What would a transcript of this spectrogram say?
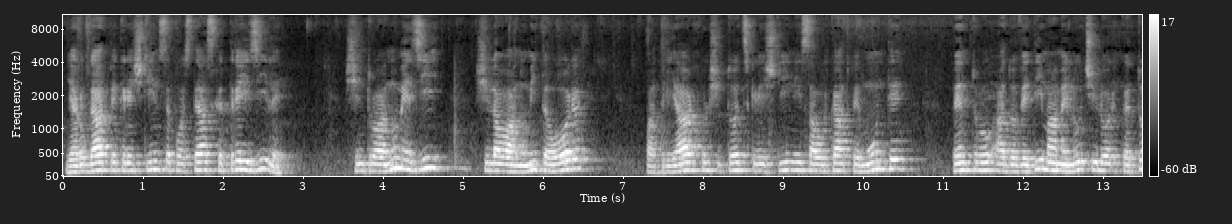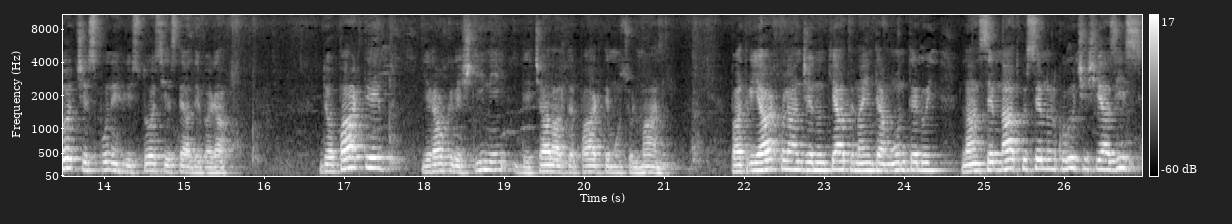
I-a rugat pe creștini să postească trei zile și într-o anume zi și la o anumită oră, patriarhul și toți creștinii s-au urcat pe munte pentru a dovedi mamelucilor că tot ce spune Hristos este adevărat. De o parte erau creștinii, de cealaltă parte musulmanii. Patriarhul a îngenunchiat înaintea muntelui, l-a însemnat cu semnul crucii și a zis,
